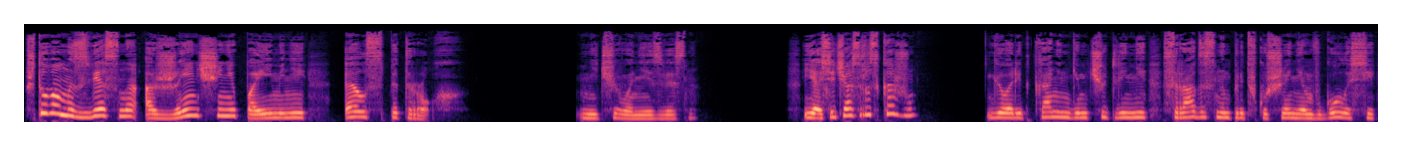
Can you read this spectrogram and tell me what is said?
что вам известно о женщине по имени Элспет Рох? Ничего не известно. «Я сейчас расскажу», — говорит Каннингем чуть ли не с радостным предвкушением в голосе,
